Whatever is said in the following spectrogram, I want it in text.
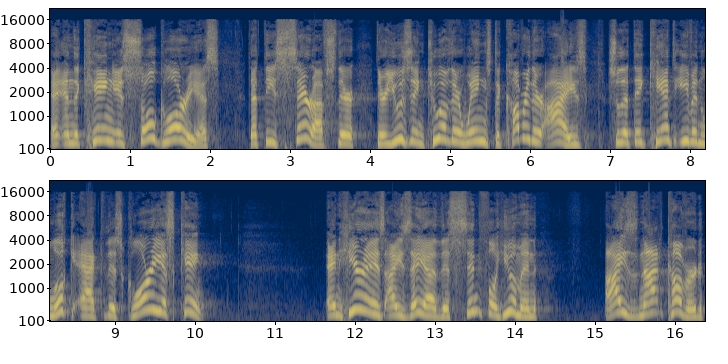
And, the king is so glorious that these seraphs, they're, they're using two of their wings to cover their eyes so that they can't even look at this glorious king. And here is Isaiah, this sinful human, eyes not covered,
